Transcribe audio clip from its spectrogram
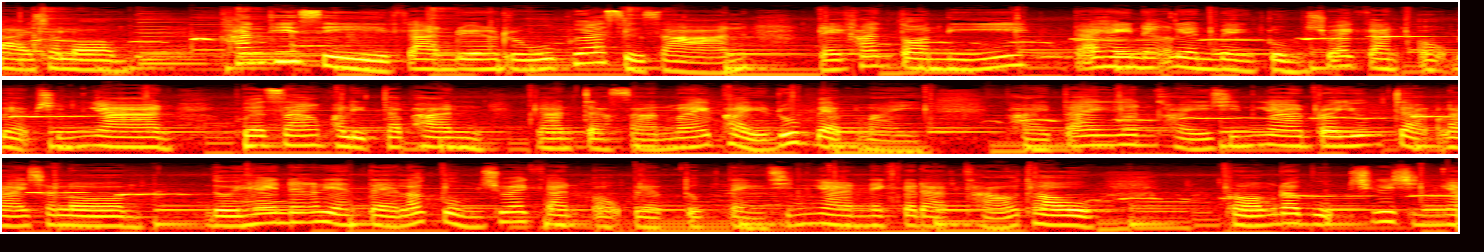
ลายฉลอม ขั้นที่ 4 การเรียนรู้เพื่อสื่อสาร ในขั้นตอนนี้ได้ให้นักเรียนแบ่งกลุ่มช่วยกันออกแบบชิ้นงาน เพื่อสร้างผลิตภัณฑ์ งานจากสารไม้ไผ่รูปแบบใหม่ ภายใต้เงื่อนไขชิ้นงานประยุกต์จากลายฉลอม โดยให้นักเรียนแต่ละกลุ่มช่วยกันออกแบบตกแต่งชิ้นงานในกระดาษขาวเทา พร้อมระบุชื่อชิ้นง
